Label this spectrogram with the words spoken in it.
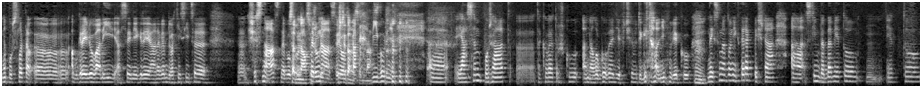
naposled uh, upgradeovaný asi někdy, já nevím, 2000 16 nebo 17, 17 ještě, ještě tam je 17. Výborně. Eh, já jsem pořád eh, takové trošku analogové děvče v digitálním věku. Hmm. Nejsem na to některak pyšná a s tím webem je to, hm, je to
